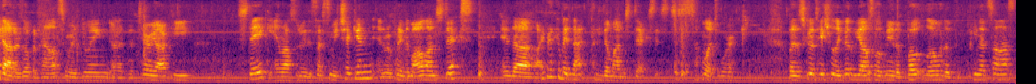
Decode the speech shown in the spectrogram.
daughter's open house, and we're doing uh, the teriyaki steak, and we're also doing the sesame chicken, and we're putting them all on sticks. And uh, I recommend not putting them on sticks. It's just so much work. But it's going to taste really good. We also have made a boatload of peanut sauce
